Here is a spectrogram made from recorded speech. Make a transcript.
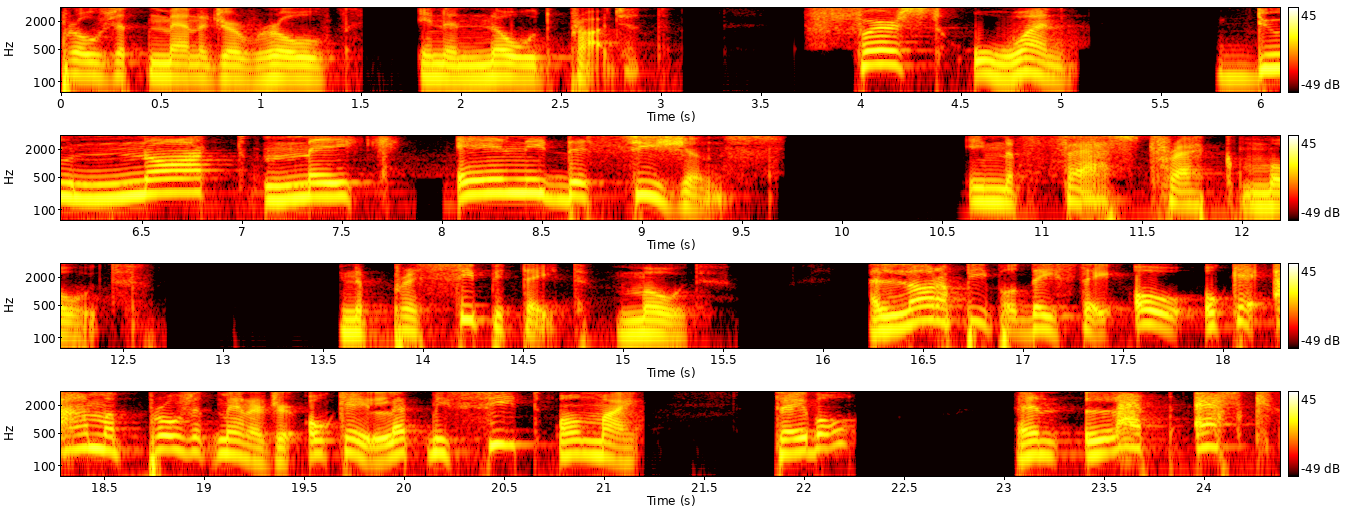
project manager role in a node project. First one, do not make any decisions in a fast track mode, in a precipitate mode. A lot of people they say, "Oh, okay, I'm a project manager. Okay, let me sit on my table and let ask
